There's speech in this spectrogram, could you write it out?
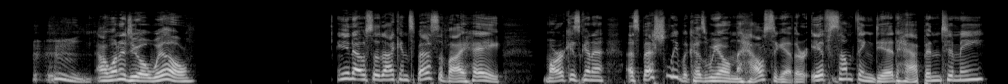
I want to do a will, you know, so that I can specify, hey, Mark is going to, especially because we own the house together, if something did happen to me,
